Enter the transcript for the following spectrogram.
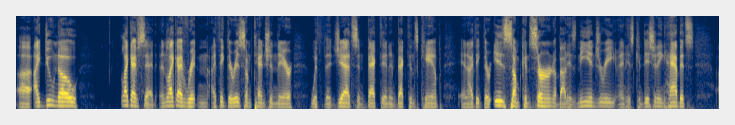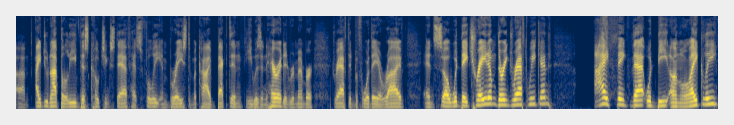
Uh, I do know, like I've said and like I've written, I think there is some tension there with the Jets and Becton and Becton's camp, and I think there is some concern about his knee injury and his conditioning habits. Um, I do not believe this coaching staff has fully embraced Mekhi Becton. He was inherited, remember, drafted before they arrived. And so, would they trade him during draft weekend? I think that would be unlikely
